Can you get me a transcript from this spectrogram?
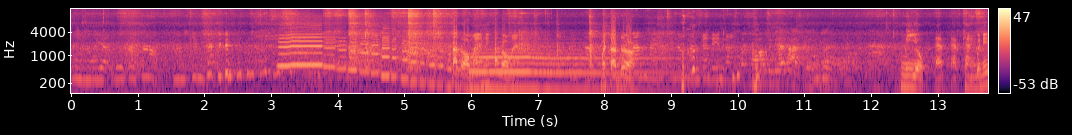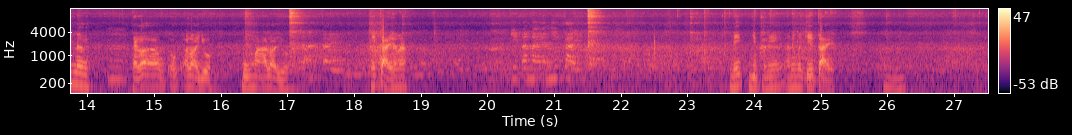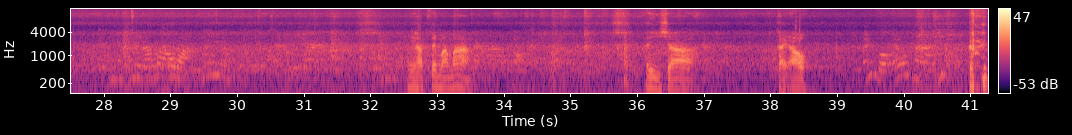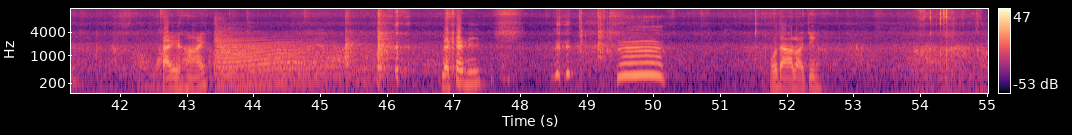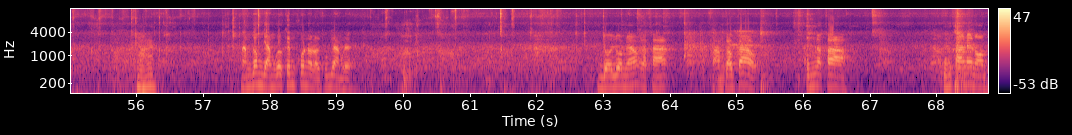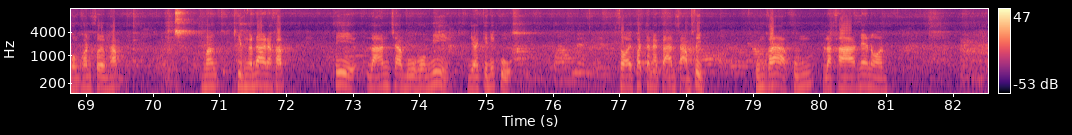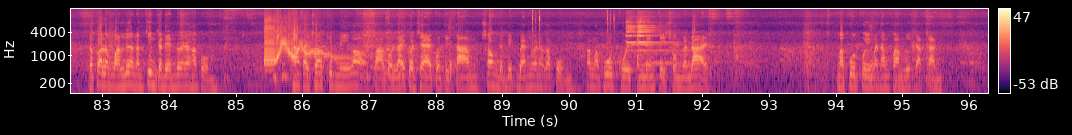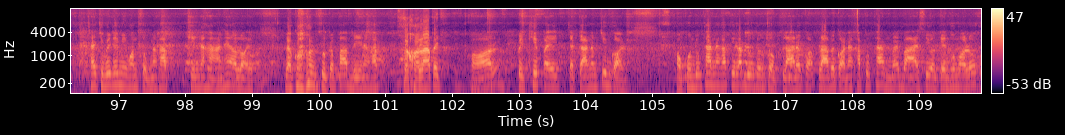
เมนูอยากดูสภาพน้ำจิ้มกระเด็นตัดออกไหมนี่ตัดออกไหมไม่ตัดด้วยหรอกมีโยกแอบแอบแข็งไปนิดนึง แต่ก็อร่อยอยู่ปรุงมาอร่อยอยู่ นั้นไก่นี่ไก่ใช่ไหมหยิบอันไหนอันนี้ไก่ นี่หยิบอันนี้ อันนี้เมื่อกี้ไก่อืมยังไม่รับก็เอาหวานนี่นี่ครับเต็มมาม่าไอชา ไก่เอาไม่บอกแล้วว่าหายไก่หายเหลือแค่นี้ โอ้แต่อร่อยจริงอืมน้ำต้มยำก็เข้มข้นอร่อยทุกอย่างเลย โดยรวมแล้วราคา399คุ้มราคา คุ้มค่าแน่นอนผมคอนเฟิร์มครับ มาชิมกันได้นะครับ ที่ร้านชาบูโฮมี่ยากินิกุ ซอยพัฒนาการ 30 คุ้มค่าคุ้มราคาแน่นอน แล้วก็รางวัลเลื่อนน้ำจิ้มกระเด็นด้วยนะครับผม ถ้าใครชอบคลิปนี้ก็ฝากกดไลค์กดแชร์กดติดตามช่อง The Big Bang ด้วยนะครับผมเข้ามาพูดคุยคอมเมนต์ติชมกันได้ มาพูดคุยมาทำความรู้จักกัน ใช้ชีวิตให้มีความสุขนะครับ กินอาหารให้อร่อย แล้วก็สุขภาพดีนะครับเดี๋ยวขอลาไปขอปิดคลิปไปจัดการน้ำจิ้มก่อน ขอบคุณทุกท่านนะครับที่รับดูจนจบลาแล้วก็ลาไปก่อนนะครับทุกท่านบายบาย see you again tomorrow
